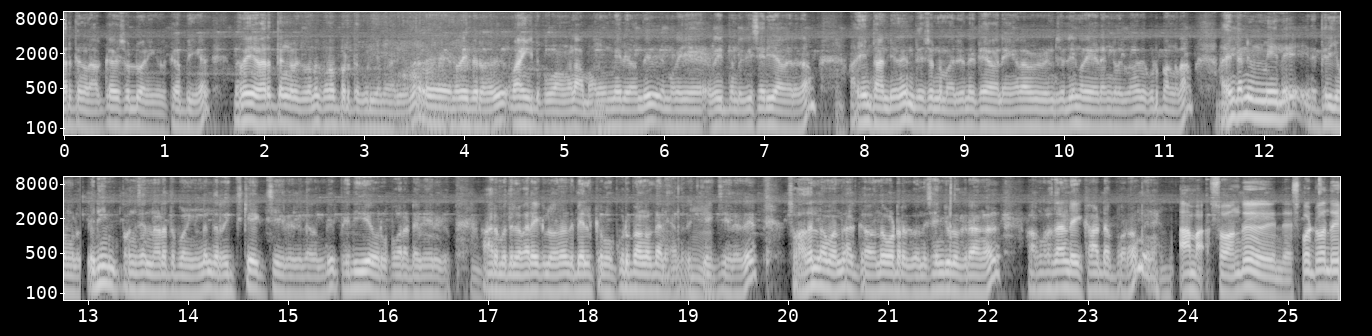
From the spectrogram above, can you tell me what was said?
வருத்தங்கள் அக்காவே சொல்லுவேன் நீங்கள் கேட்பீங்க நிறைய வருத்தங்களுக்கு வந்து குணப்படுத்தக்கூடிய மாதிரி வந்து நிறைய பேர் வந்து வாங்கிட்டு போவாங்களாம். அது உண்மையிலே வந்து நிறைய ட்ரீட்மெண்ட்டுக்கு சரியாக வருதாம் அதையும் தாண்டி வந்து இந்த சொன்ன மாதிரி வந்து தேவாலயங்கள் அப்படின்னு சொல்லி நிறைய இடங்களுக்கு வந்து கொடுப்பாங்களாம். அதையும் தாண்டி உண்மையிலே எனக்கு தெரியும் உங்களுக்கு. வெட்டிங் ஃபங்க்ஷன் நடத்த போனீங்கன்னா இந்த ரிச் கேக் செய்கிறதுல வந்து பெரிய ஒரு போராட்டமே இருக்குது ஆரம்பத்தில் வரைக்கும் வந்து அந்த வெல்கம் கொடுப்பாங்க தானே அந்த ரிச் கேக் செய்கிறது ஸோ அதெல்லாம் வந்து அக்கா வந்து ஆர்டருக்கு வந்து செஞ்சு கொடுக்குறாங்க. அவங்கள தாண்டி காட்ட போகிறோம் ஆமாம் ஸோ வந்து இந்த ஸ்பாட் வந்து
